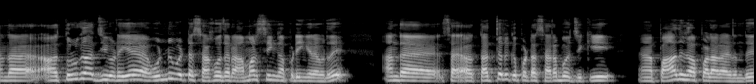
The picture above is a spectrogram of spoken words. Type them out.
அந்த துல்காஜியுடைய ஒன்று விட்ட சகோதரர் அமர் சிங் அப்படிங்கிறவர் அந்த ச தத்தெடுக்கப்பட்ட சரபோஜிக்கு பாதுகாப்பாளராக இருந்து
